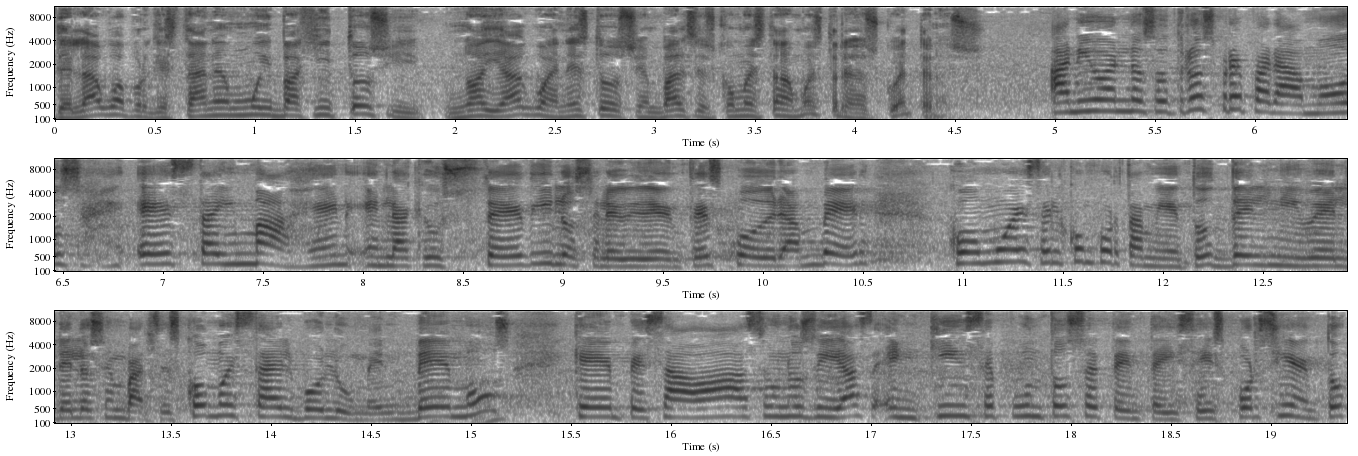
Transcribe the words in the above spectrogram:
del agua, porque están muy bajitos y no hay agua en estos embalses. ¿Cómo está? Muéstrenos, cuéntenos. Aníbal, nosotros preparamos esta imagen en la que usted y los televidentes podrán ver cómo es el comportamiento del nivel de los embalses, cómo está el volumen. Vemos que empezaba hace unos días en 15.76%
